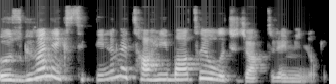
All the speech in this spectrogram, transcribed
özgüven eksikliğine ve tahribata yol açacaktır emin olun.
